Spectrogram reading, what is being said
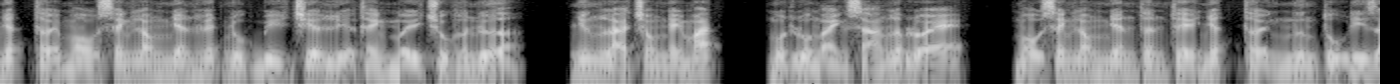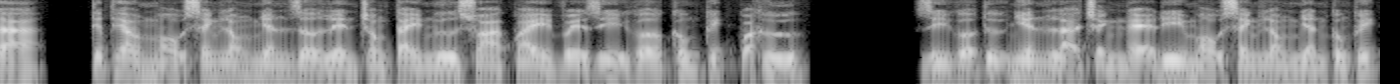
nhất thời màu xanh long nhân huyết nhục bị chia liệt thành mấy chục hơn nữa nhưng là trong nháy mắt, một luồng ánh sáng lấp lóe, màu xanh long nhân thân thể nhất thời ngưng tụ đi ra, tiếp theo màu xanh long nhân giơ lên trong tay ngư xoa quay về dị gở công kích quá khứ. Dị gở tự nhiên là tránh né đi màu xanh long nhân công kích,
